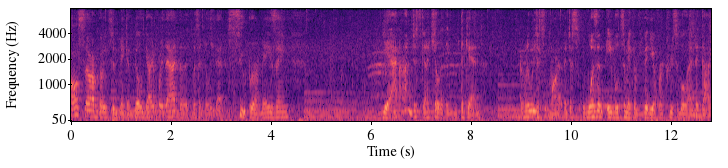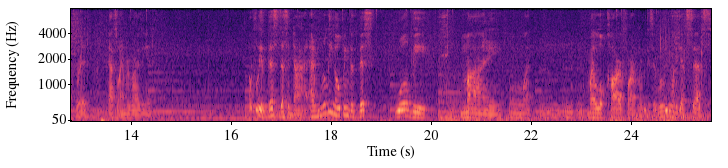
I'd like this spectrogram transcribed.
also I'm going to make a build guide for that but it wasn't really that super amazing. Yeah and I'm just gonna kill it again. I really just want I just wasn't able to make a video for Crucible and a guide for it. That's why I'm reviving it. Hopefully this doesn't die. I'm really hoping that this will be my what my Lokarr farmer because I really want to get sets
